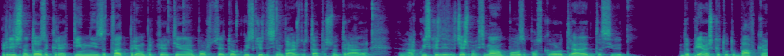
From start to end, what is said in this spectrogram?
прилична доза креатин и затова, приема при креатина, общо ако искаш да си набавиш достатъчно, трябва да, ако искаш да извлечеш максимална полза, по-скоро трябва да си да приемаш като добавка.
